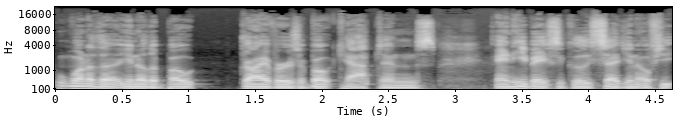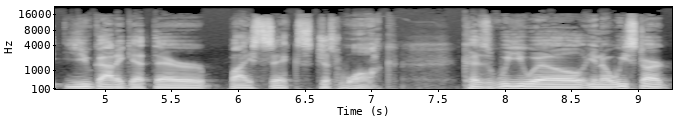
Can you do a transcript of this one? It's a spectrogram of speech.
one of the you know the boat drivers or boat captains, and he basically said, you know, if you, you got to get there by six, just walk, because we will, you know, we start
